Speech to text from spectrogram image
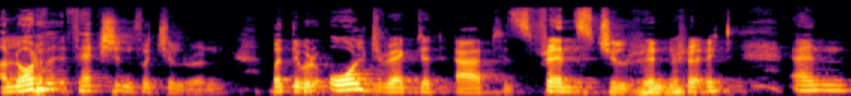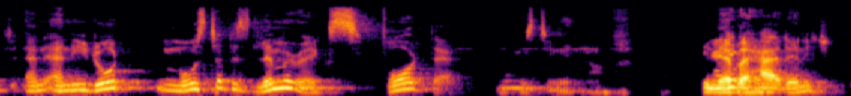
a lot of affection for children, but they were all directed at his friends' children, right? And and and he wrote most of his limericks for them. Interesting enough, he never had any. children.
